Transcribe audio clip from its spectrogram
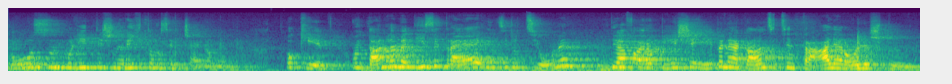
großen politischen Richtungsentscheidungen. Okay, und dann haben wir diese drei Institutionen, die auf europäischer Ebene eine ganz zentrale Rolle spielen.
